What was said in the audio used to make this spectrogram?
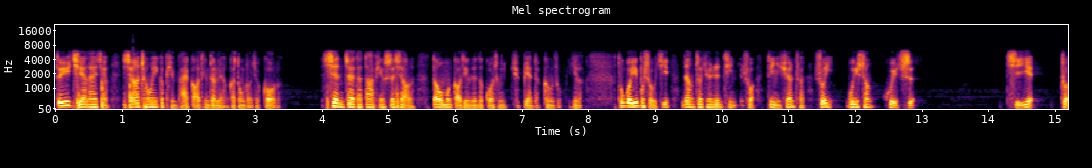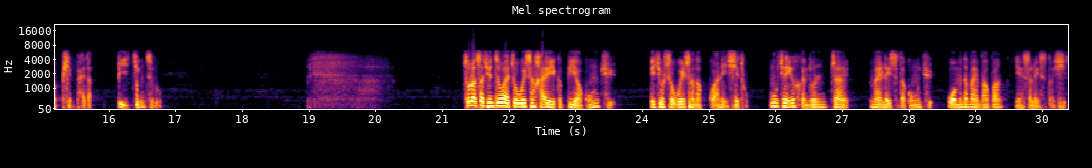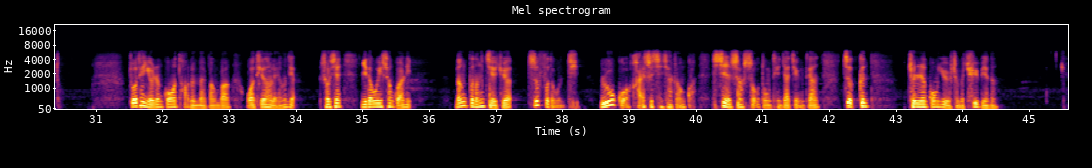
对于企业来讲，想要成为一个品牌，搞定这两个动作就够了。现在的大屏失效了，但我们搞定人的过程却变得更容易了。通过一部手机，让这群人替你说，替你宣传，所以微商会是企业做品牌的必经之路。除了社群之外，做微商还有一个必要工具，也就是微商的管理系统。目前有很多人在卖类似的工具，我们的卖帮帮也是类似的系统。昨天有人跟我讨论卖帮帮，我提到两点。首先，你的微商管理能不能解决支付的问题？如果还是线下转款、线上手动添加订单，这跟纯人工又有什么区别呢？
